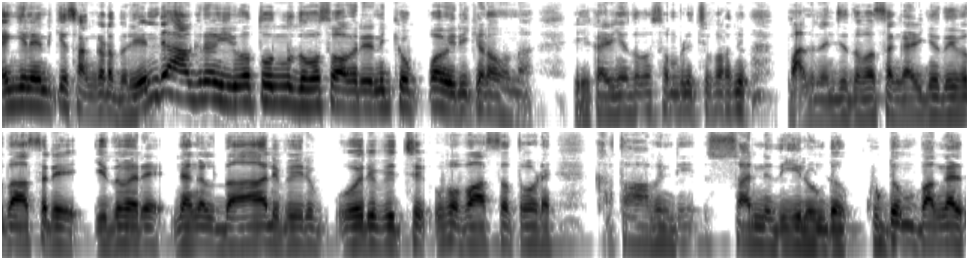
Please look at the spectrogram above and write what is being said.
എങ്കിൽ എനിക്ക് സങ്കടം വരും. എന്റെ ആഗ്രഹം ഇരുപത്തൊന്ന് ദിവസം അവർ എനിക്കൊപ്പം ഇരിക്കണമെന്നാണ് ഈ കഴിഞ്ഞ ദിവസം വിളിച്ചു പറഞ്ഞു പതിനഞ്ച് ദിവസം കഴിഞ്ഞ ദൈവദാസരെ ഇതുവരെ ഞങ്ങൾ നാല് പേരും ഒരുമിച്ച് ഉപവാസത്തോടെ കർത്താവിന്റെ സന്നിധിയിലുണ്ട്. കുടുംബങ്ങൾ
